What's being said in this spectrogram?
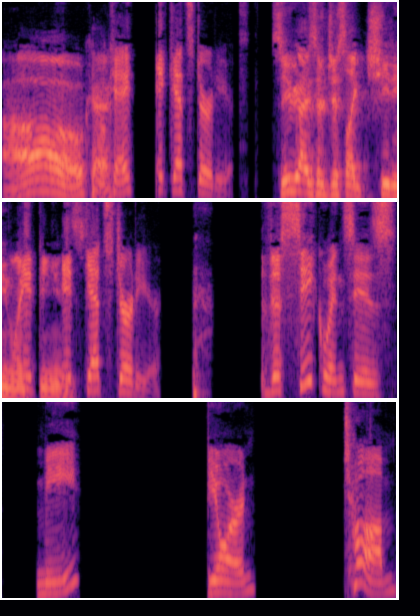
Oh, okay. Okay, it gets dirtier. So you guys are just like cheating like it, fiends. it gets dirtier. the sequence is me, Bjorn, Tom,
